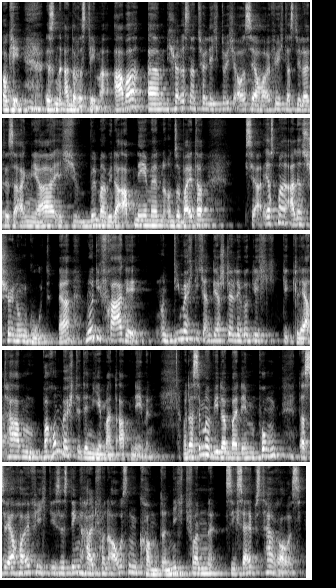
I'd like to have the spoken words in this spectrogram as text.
Okay, ist ein anderes Thema. Aber ähm, ich höre das natürlich durchaus sehr häufig, dass die Leute sagen, ja, ich will mal wieder abnehmen und so weiter. Ist ja erstmal alles schön und gut. Ja? Nur die Frage, und die möchte ich an der Stelle wirklich geklärt haben, warum möchte denn jemand abnehmen? Und da sind wir wieder bei dem Punkt, dass sehr häufig dieses Ding halt von außen kommt und nicht von sich selbst heraus.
